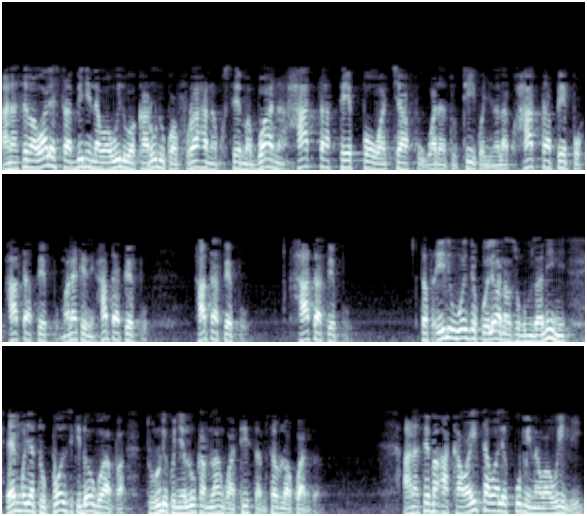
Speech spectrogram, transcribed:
Anasema wale sabini na wawili wakarudi kwa furaha na kusema bwana hata pepo wachafu wanatutii kwa jina lako. Hata pepo hata pepo. Maanake ni hata pepo hata pepo hata pepo. Sasa ili uweze kuelewa anazungumza nini hem moja tupozi kidogo hapa turudi kwenye luka mlango wa tisa mstari wa kwanza anasema akawaita wale kumi na wawili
